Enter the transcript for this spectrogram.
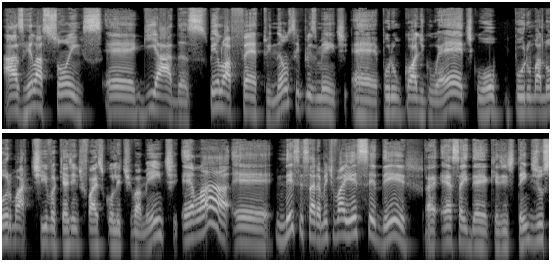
às relações é, guiadas pelo afeto e não simplesmente é, por um código ético ou por uma normativa que a gente faz coletivamente, ela é, necessariamente vai exceder é, essa ideia que a gente tem de justiça.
